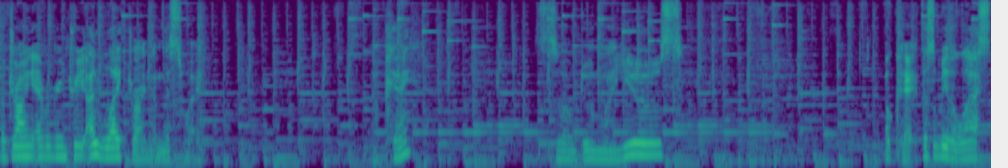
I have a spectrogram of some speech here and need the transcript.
of drawing evergreen tree. I like drawing them this way. Okay. So doing my U's. Okay, this will be the last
